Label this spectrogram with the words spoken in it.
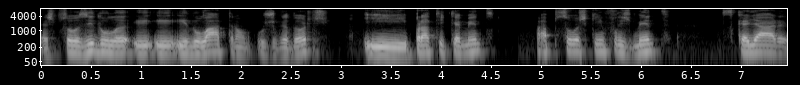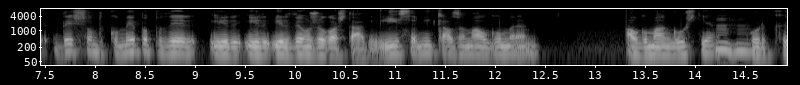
as pessoas idola, idolatram os jogadores e praticamente há pessoas que infelizmente se calhar deixam de comer para poder ir, ir, ir ver um jogo ao estádio. E isso a mim causa-me alguma, alguma angústia, uhum. porque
